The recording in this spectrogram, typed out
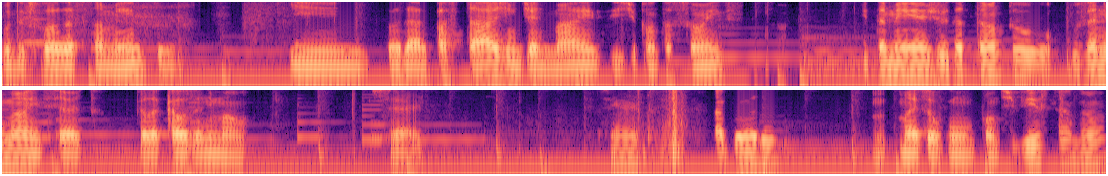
o desflorestamento e para pastagem de animais e de plantações. E também ajuda tanto os animais, certo? Pela causa animal. Certo. Certo. Agora, mais algum ponto de vista? Não?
